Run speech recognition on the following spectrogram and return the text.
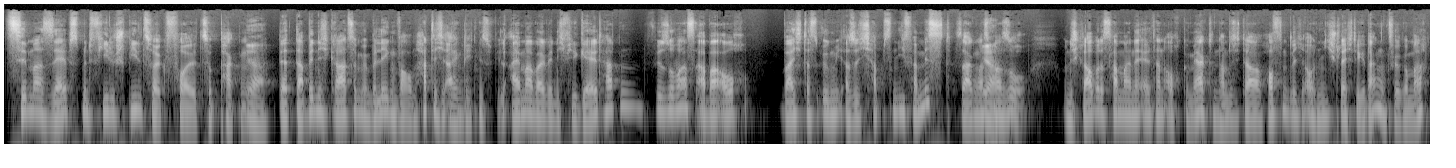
Zimmer selbst mit viel Spielzeug voll zu packen. Ja. Da, da bin ich gerade zum Überlegen, warum hatte ich eigentlich nicht so viel? Einmal, weil wir nicht viel Geld hatten für sowas, aber auch, weil ich das irgendwie, also ich habe es nie vermisst, sagen wir es Ja. mal so. Und ich glaube, das haben meine Eltern auch gemerkt und haben sich da hoffentlich auch nie schlechte Gedanken für gemacht.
